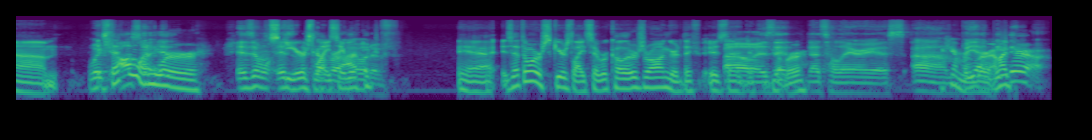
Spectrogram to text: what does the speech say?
um, which is that also the one is, where isn't, isn't the Sskeer's lightsaber I could- would have. Yeah is that the one where Sskeer's lightsaber color is wrong, or they, is that Oh, is it? That's hilarious. Um, can't But yeah, remember. I are,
